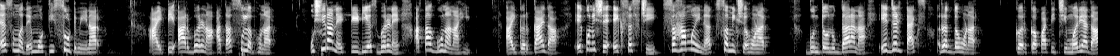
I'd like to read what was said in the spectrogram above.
एसमध्ये मोठी सूट मिळणार. आय टी आर भरणा आता सुलभ होणार. उशिराने टी डी एस भरणे आता गुन्हा नाही. आयकर कायदा एकोणीसशे एकसष्टची सहा महिन्यात समीक्षा होणार. गुंतवणूकदारांना एजल टॅक्स रद्द होणार. कर कपातीची मर्यादा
